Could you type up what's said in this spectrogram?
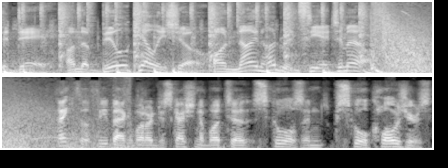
today on The Bill Kelly Show on 900 CHML. Thank you for the feedback about our discussion about uh, schools and school closures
